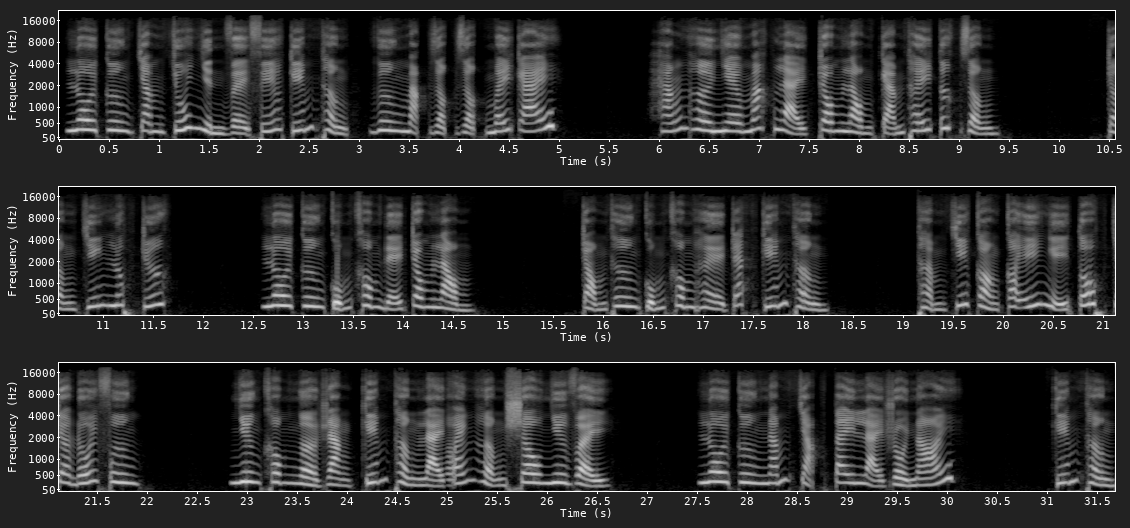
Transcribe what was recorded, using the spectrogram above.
Lôi cương chăm chú nhìn về phía kiếm thần, gương mặt giật giật mấy cái. Hắn hơi nheo mắt lại trong lòng cảm thấy tức giận. Trận chiến lúc trước, lôi cương cũng không để trong lòng. Trọng thương cũng không hề trách kiếm thần. Thậm chí còn có ý nghĩ tốt cho đối phương. Nhưng không ngờ rằng kiếm thần lại oán hận sâu như vậy. Lôi cương nắm chặt tay lại rồi nói. Kiếm thần.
